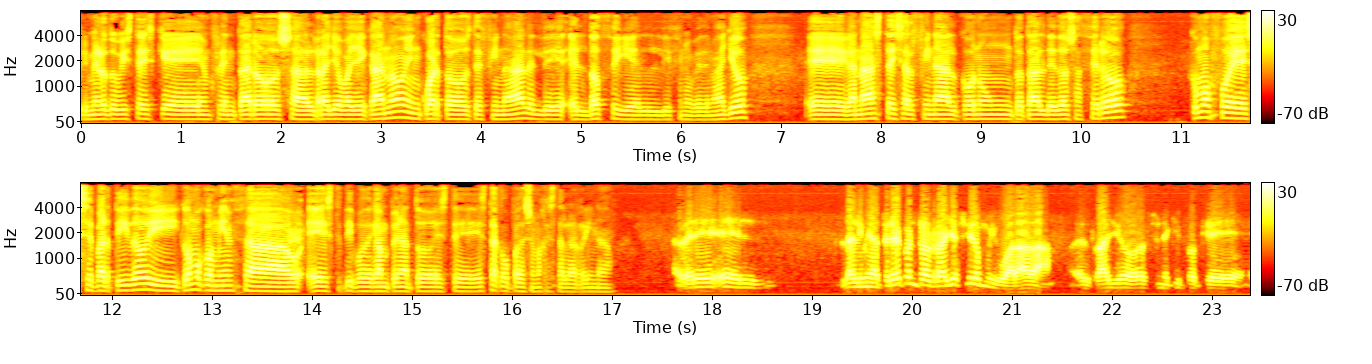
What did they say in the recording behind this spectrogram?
Primero tuvisteis que enfrentaros al Rayo Vallecano en cuartos de final, el, el 12 y el 19 de mayo. Eh, ganasteis al final con un total de 2 a 0. ¿Cómo fue ese partido y cómo comienza este tipo de campeonato, este, esta Copa de Su Majestad la Reina? A ver, eh, el- la eliminatoria contra el Rayo ha sido muy igualada. El Rayo es un equipo que,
